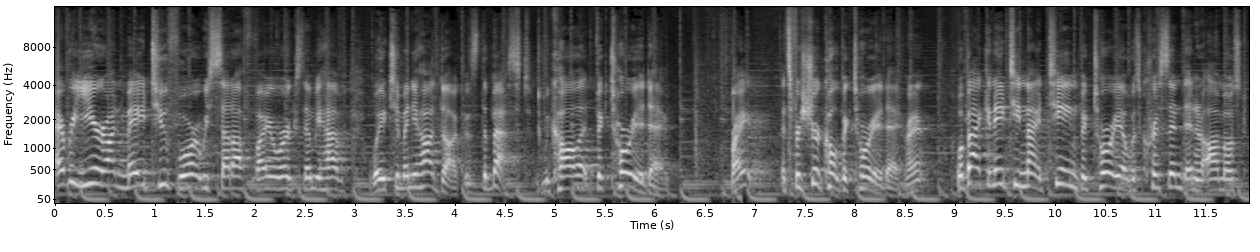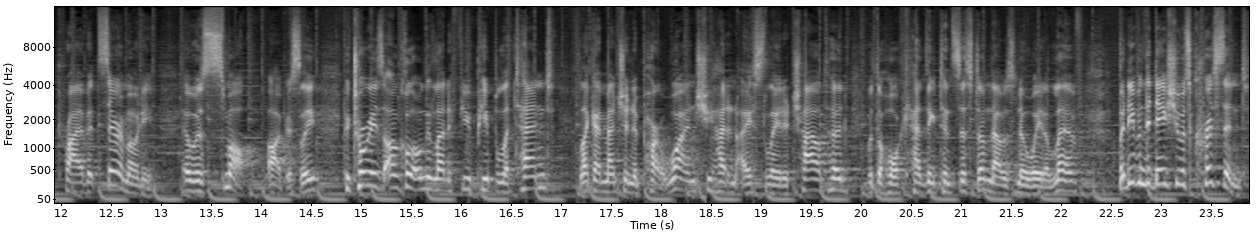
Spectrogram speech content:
Every year on May 2-4 we set off fireworks then we have way too many hot dogs. It's the best. We call it Victoria Day. Right? It's for sure called Victoria Day, right? Well back in 1819, Victoria was christened in an almost private ceremony. It was small, obviously. Victoria's uncle only let a few people attend. Like I mentioned in part 1, she had an isolated childhood with the whole Kensington system that was no way to live. But even the day she was christened,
